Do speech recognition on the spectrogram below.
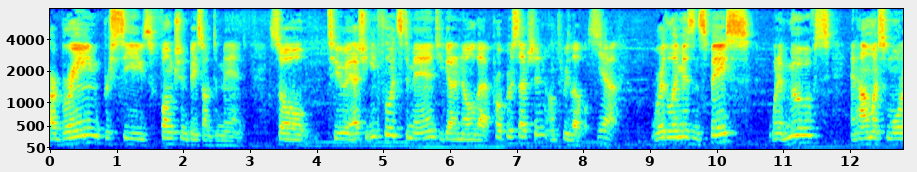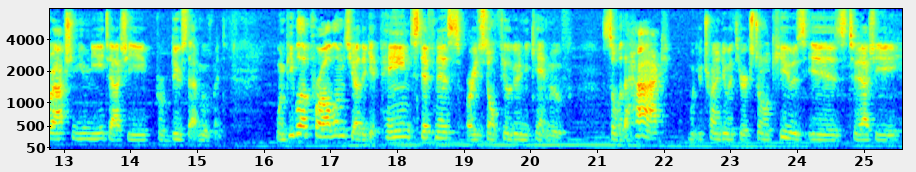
Our brain perceives function based on demand. So to actually influence demand, you got to know that proprioception on three levels. Yeah. Where the limb is in space, when it moves, and how much motor action you need to actually produce that movement. When people have problems, you either get pain, stiffness, or you just don't feel good and you can't move. So with a hack, what you're trying to do with your external cues is to actually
